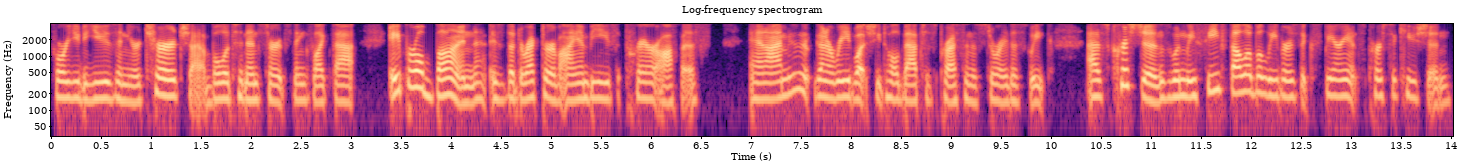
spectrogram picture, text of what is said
for you to use in your church, uh, bulletin inserts, things like that. April Bunn is the director of IMB's prayer office. And I'm going to read what she told Baptist Press in a story this week. As Christians, when we see fellow believers experience persecution,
